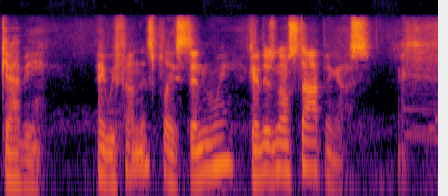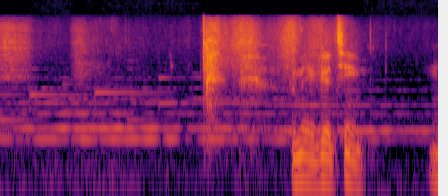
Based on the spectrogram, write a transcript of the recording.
Gabby, hey, we found this place, didn't we? Okay, there's no stopping us. We made a good team. Hmm?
